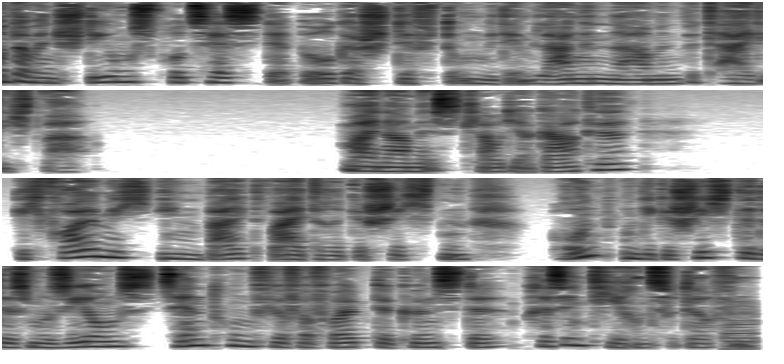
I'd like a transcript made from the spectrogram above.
und am Entstehungsprozess der Bürgerstiftung mit dem langen Namen beteiligt war. Mein Name ist Claudia Garke, ich freue mich, Ihnen bald weitere Geschichten rund um die Geschichte des Museums Zentrum für verfolgte Künste präsentieren zu dürfen.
